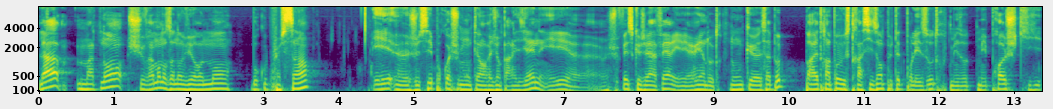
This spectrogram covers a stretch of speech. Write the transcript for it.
Là, maintenant, je suis vraiment dans un environnement beaucoup plus sain. Et je sais pourquoi je suis monté en région parisienne et je fais ce que j'ai à faire et rien d'autre. Donc ça peut paraître un peu ostracisant peut-être pour les autres, mes autres, mes proches qui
